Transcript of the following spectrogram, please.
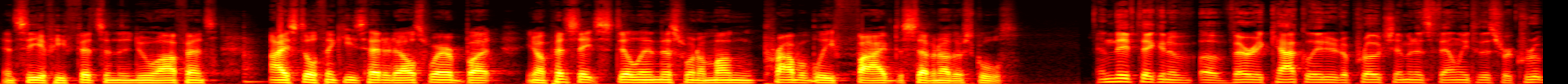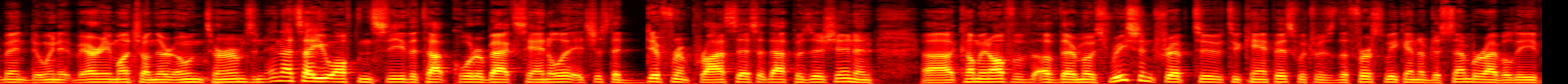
and see if he fits in the new offense. I still think he's headed elsewhere, but you know Penn State's still in this one among probably five to seven other schools. And they've taken a, a, very calculated approach, him and his family, to this recruitment, doing it very much on their own terms. And, and that's how you often see the top quarterbacks handle it. It's just a different process at that position. And uh, coming off of, of, their most recent trip to, to campus, which was the first weekend of December, I believe,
